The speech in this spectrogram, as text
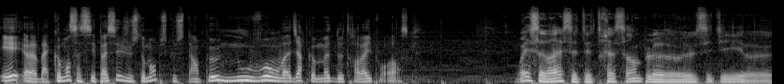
Et euh, bah, comment ça s'est passé justement puisque c'était un peu nouveau on va dire comme mode de travail pour Orsk? Ouais, c'est vrai, c'était très simple. euh, C'était euh,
